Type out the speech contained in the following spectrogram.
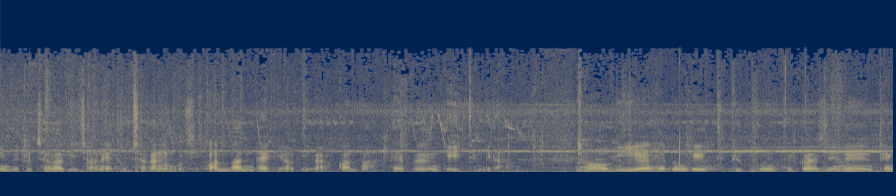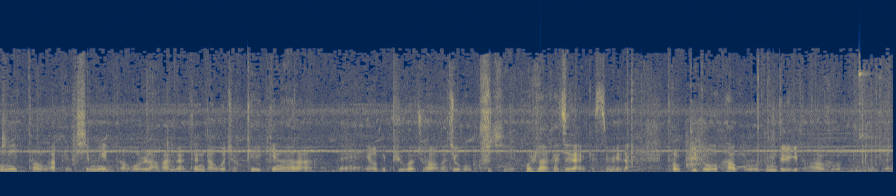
네, 옌민에 도착하기 전에 도착하는 곳이 꽌바인데 여기가 꽌바 Heaven Gate입니다. 저 위에 Heaven Gate viewpoint까지는 100m인가 110m 올라가면 된다고 적혀 있긴 하나? 네 여기 view가 좋아가지고 굳이 올라가진 않겠습니다. 덥기도 하고 힘들기도 하고. 네,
